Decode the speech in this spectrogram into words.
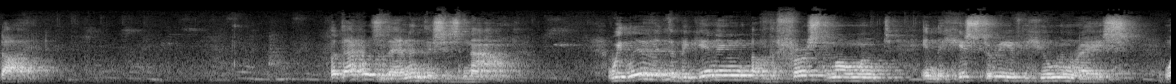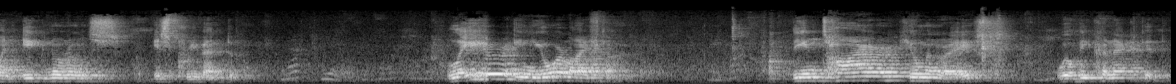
died. But that was then, and this is now. We live at the beginning of the first moment in the history of the human race when ignorance is preventable. Later in your lifetime, the entire human race will be connected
